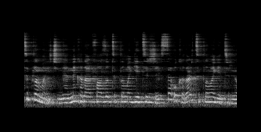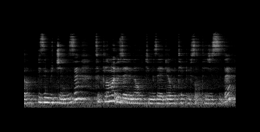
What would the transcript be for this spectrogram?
tıklama için. Yani ne kadar fazla tıklama getirecekse o kadar tıklama getiriyor bizim bütçemizi. Tıklama üzerine optimize ediyor bu teklif stratejisi de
